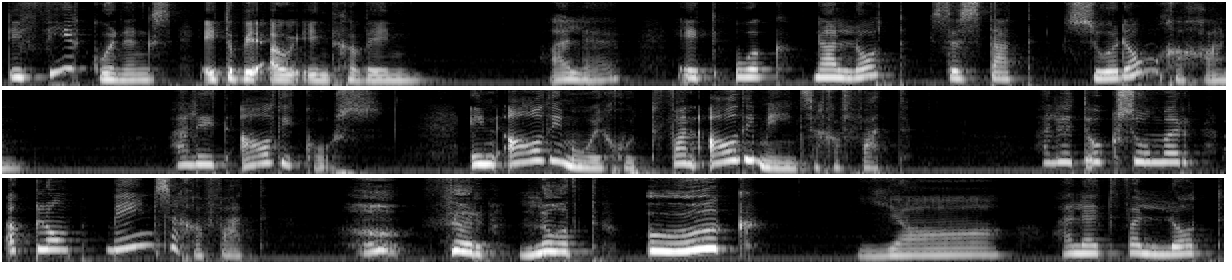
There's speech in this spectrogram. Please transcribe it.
Die vier konings het op die ou end gewen. Hulle het ook na Lot se stad Sodom gegaan. Hulle het al die kos en al die mooi goed van al die mense gevat. Hulle het ook sommer 'n klomp mense gevat. Vir Lot ook? Ja, hulle het vir Lot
